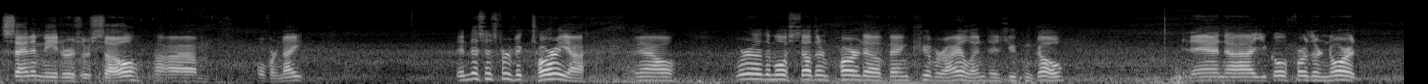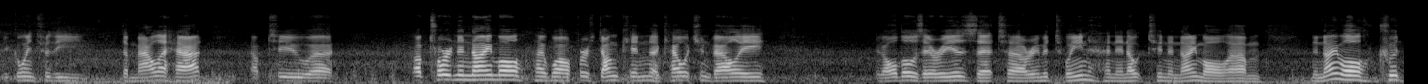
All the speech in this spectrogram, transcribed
centimeters or so um, overnight. And this is for Victoria. Now, we're the most southern part of Vancouver Island, as you can go. And uh, you go further north, you're going through the, the Malahat up to uh, up toward Nanaimo, uh, well, first Duncan, uh, Cowichan Valley, and all those areas that uh, are in between, and then out to Nanaimo. Um, Nanaimo could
